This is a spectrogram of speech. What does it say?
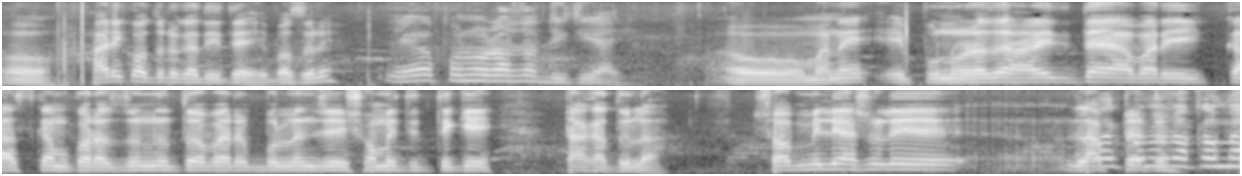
ও হারি কত টাকা দিতে হয় বছরে? এ পনেরো হাজার দিতে হয়। ও মানে এই পনেরো হাজার হারি দিতে আবার এই কাজ কাম করার জন্য তো আবার বললেন যে সমিতির থেকে টাকা তোলা। সব মিলে আসলে লাভটা কোনো রকমে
